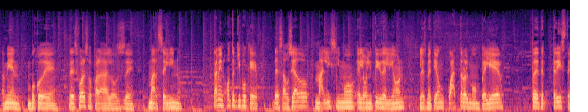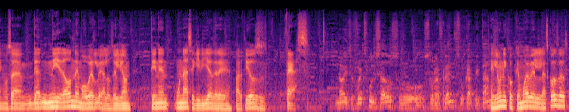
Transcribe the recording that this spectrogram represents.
también un poco de, esfuerzo para los de Marcelino. También otro equipo que desahuciado, malísimo, el Olympique de Lyon, les metió un 4 el Montpellier, Tr- tr- triste, o sea, ni de dónde moverle a los de Lyon. Tienen una seguidilla de partidos feas. No, y se fue expulsado su, su referente, su capitán. El único que mueve las cosas.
